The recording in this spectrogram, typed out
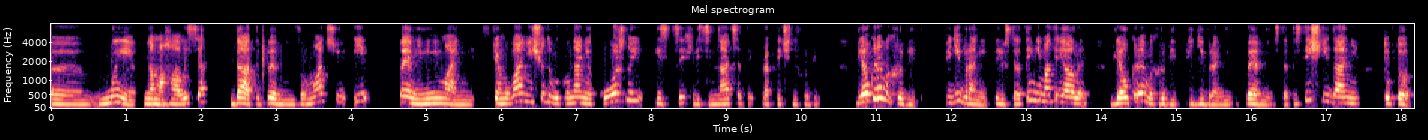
е, ми намагалися дати певну інформацію і певні мінімальні спрямування щодо виконання кожної із цих 18 практичних робіт. Для окремих робіт підібрані ілюстративні матеріали, для окремих робіт підібрані певні статистичні дані, тобто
